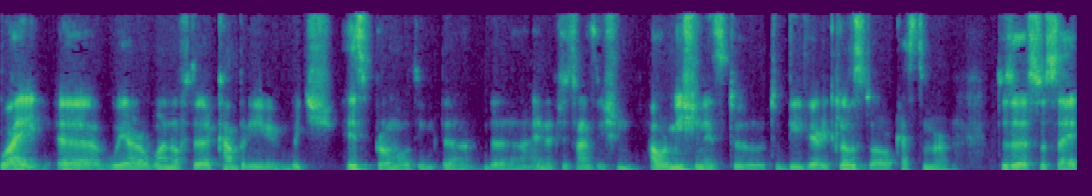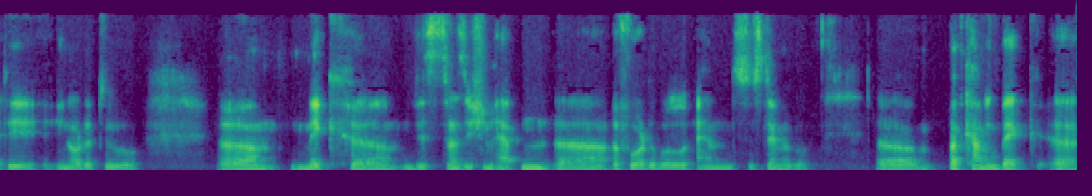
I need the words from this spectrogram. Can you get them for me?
Why uh, we are one of the company which is promoting the the energy transition. Our mission is to to be very close to our customer, to the society, in order to um, make uh, this transition happen uh, affordable and sustainable. Um, but coming back, uh,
